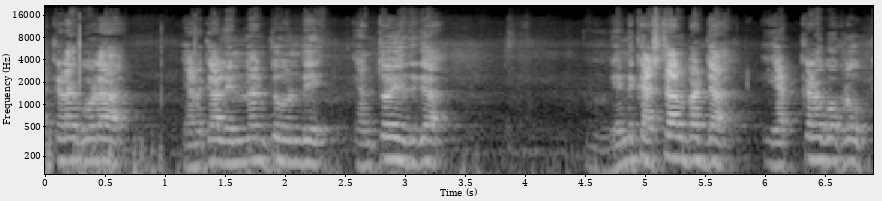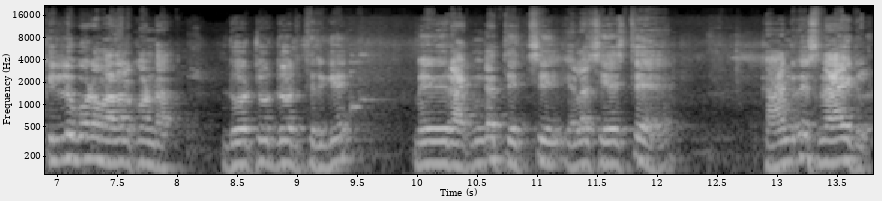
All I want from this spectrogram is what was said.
ఎక్కడ కూడా వెనకాల ఎన్నంటూ ఉండి ఎంతో ఇదిగా ఎన్ని కష్టాలు పడ్డా ఎక్కడ ఒక కిల్లు కూడా వదలకుండా డోర్ టు డోర్ తిరిగి మేము ఈ రకంగా తెచ్చి ఇలా చేస్తే కాంగ్రెస్ నాయకులు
